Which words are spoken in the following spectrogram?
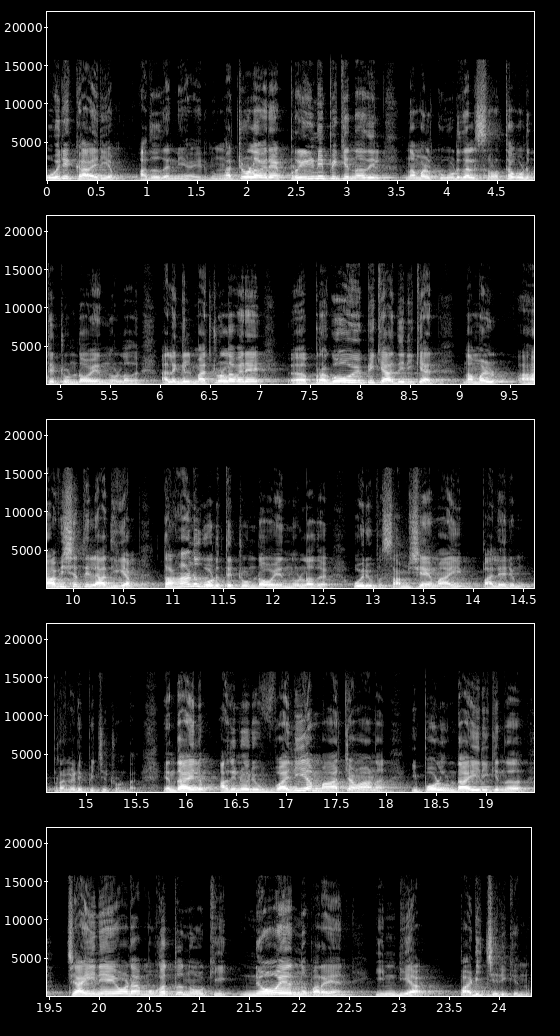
ഒരു കാര്യം അതുതന്നെയായിരുന്നു മറ്റുള്ളവരെ പ്രീണിപ്പിക്കുന്നതിൽ നമ്മൾ കൂടുതൽ ശ്രദ്ധ കൊടുത്തിട്ടുണ്ടോ എന്നുള്ളത് അല്ലെങ്കിൽ മറ്റുള്ളവരെ പ്രകോപിപ്പിക്കാതിരിക്കാൻ നമ്മൾ ആവശ്യത്തിലധികം താണു കൊടുത്തിട്ടുണ്ടോ എന്നുള്ളത് ഒരു സംശയമായി പലരും പ്രകടിപ്പിച്ചിട്ടുണ്ട്. എന്തായാലും അതിനൊരു വലിയ മാറ്റമാണ് ഇപ്പോൾ ഉണ്ടായിരിക്കുന്നത്. ചൈനയോട് മുഖത്ത് നോക്കി നോ എന്ന് പറയാൻ ഇന്ത്യ പഠിച്ചിരിക്കുന്നു.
